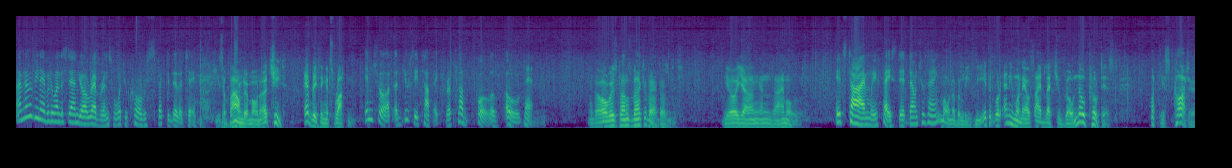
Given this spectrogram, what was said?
I've never been able to understand your reverence for what you call respectability. He's a bounder, Mona, a cheat. Everything that's rotten. In short, a juicy topic for a club full of old men. It always comes back to that, doesn't it? You're young and I'm old. It's time we faced it, don't you think? Mona, believe me, if it were anyone else, I'd let you go. No protest. But this Carter,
